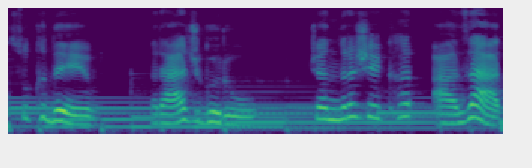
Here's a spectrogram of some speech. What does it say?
सुखदेव राजगुरु चंद्रशेखर आझाद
